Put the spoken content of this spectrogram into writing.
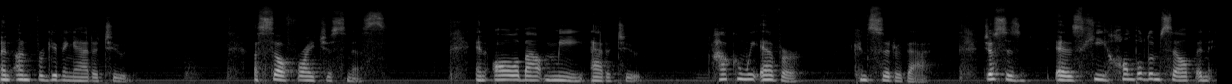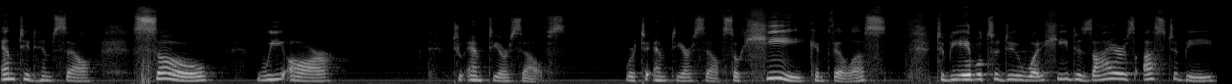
an unforgiving attitude? a self righteousness, an all about me attitude. How can we ever consider that? Just as, as he humbled himself and emptied himself, so we are to empty ourselves. We're to empty ourselves. So he can fill us to be able to do what he desires us to be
